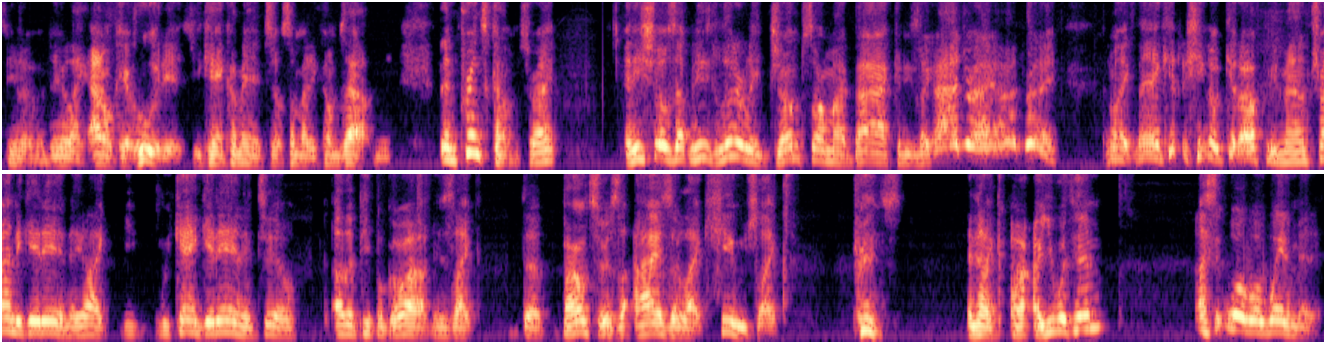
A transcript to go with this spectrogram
you know they're like, "I don't care who it is. You can't come in until somebody comes out." And then Prince comes, right? And he shows up and he literally jumps on my back and he's like, "Andre, Andre." And I'm like, "Man, get you know, get off me, man. I'm trying to get in." They like, "We can't get in until other people go out." And he's like, the bouncer's eyes are like huge, like Prince. And like, are, are you with him? I said, whoa, whoa, wait a minute.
